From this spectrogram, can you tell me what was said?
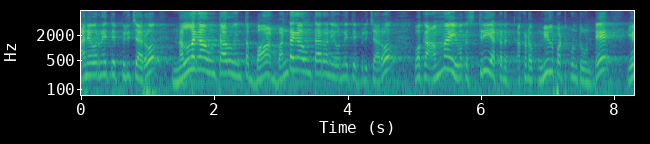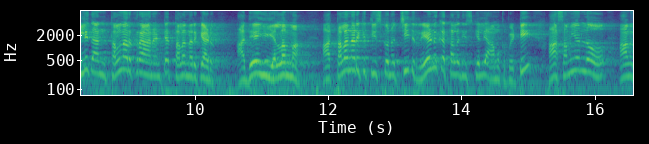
అని ఎవరినైతే పిలిచారో నల్లగా ఉంటారు ఇంత బా బండగా ఉంటారు అని ఎవరినైతే పిలిచారో ఒక అమ్మాయి ఒక స్త్రీ అక్కడ అక్కడ నీళ్ళు పట్టుకుంటూ ఉంటే వెళ్ళి దాన్ని తల నరకరా అని అంటే తల నరికాడు. అదే ఈ ఎల్లమ్మ. ఆ తల నరికి తీసుకొని వచ్చి రేణుక తల తీసుకెళ్ళి ఆమెకు పెట్టి ఆ సమయంలో ఆమె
